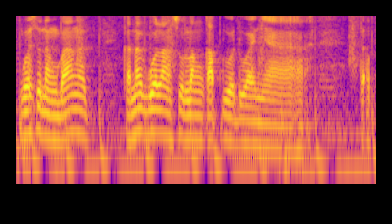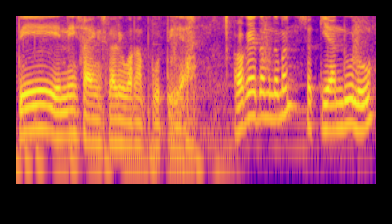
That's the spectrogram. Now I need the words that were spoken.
Gue seneng banget. Karena gue langsung lengkap dua-duanya. Tapi ini sayang sekali warna putih ya. Oke teman-teman sekian dulu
